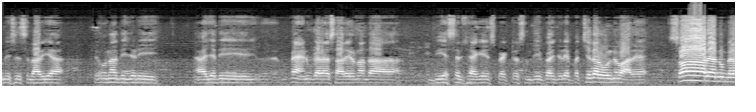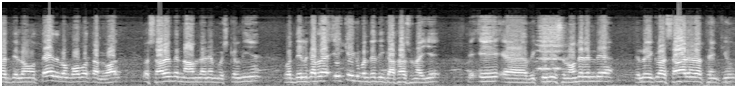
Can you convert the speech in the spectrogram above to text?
ਮਿਸਿਸ ਸਲਾਰੀਆ ਤੇ ਉਹਨਾਂ ਦੀ ਜਿਹੜੀ ਜਿਹੜੀ ਭੈਣ ਵਗੈਰਾ ਸਾਰੇ ਉਹਨਾਂ ਦਾ ਬੀਐਸਐਫ ਚ ਹੈਗੇ ਇੰਸਪੈਕਟਰ ਸੰਦੀਪ ਕੌਰ, ਜਿਹੜੇ ਬੱਚੇ ਦਾ ਰੋਲ ਨਿਭਾ ਰਹੇ ਹੈ ਸਾਰਿਆਂ ਨੂੰ ਮੇਰਾ ਦਿਲੋਂ, ਤਹਿ ਦਿਲੋਂ ਬਹੁਤ ਬਹੁਤ ਧੰਨਵਾਦ। ਤੇ ਸਾਰਿਆਂ ਦੇ ਨਾਮ ਲੈਣੇ ਮੁਸ਼ਕਿਲ ਨਹੀਂ ਹੈ। ਉਹ ਦਿਲ ਕਰਦਾ ਇੱਕ ਇੱਕ ਬੰਦੇ ਦੀ ਗਾਥਾ ਸੁਣਾਈਏ। ਤੇ ਇਹ ਵਿੱਕੀ ਜੀ ਸੁਣਾਉਂਦੇ ਰਹਿੰਦੇ ਆ। ਚਲੋ ਇੱਕ ਵਾਰ ਸਾਰਿਆਂ ਦਾ thank you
